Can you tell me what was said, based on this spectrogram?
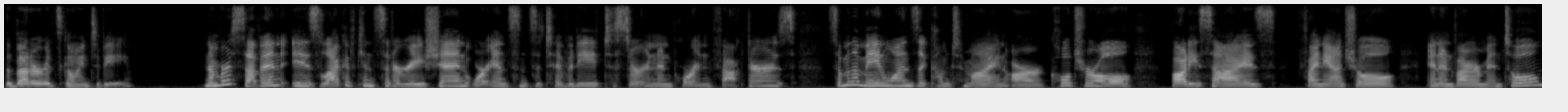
the better it's going to be. Number seven is lack of consideration or insensitivity to certain important factors. Some of the main ones that come to mind are cultural, body size, financial, and environmental.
